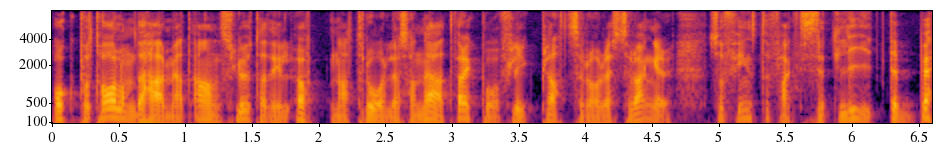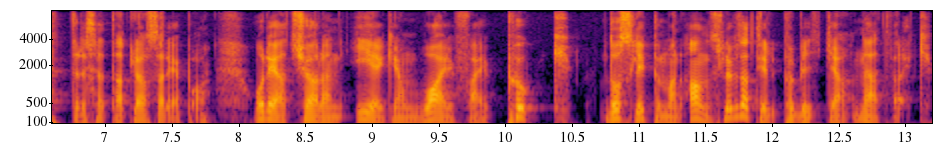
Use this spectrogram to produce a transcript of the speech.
Och på tal om det här med att ansluta till öppna trådlösa nätverk på flygplatser och restauranger så finns det faktiskt ett lite bättre sätt att lösa det på. Och det är att köra en egen wifi-puck. Då slipper man ansluta till publika nätverk.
